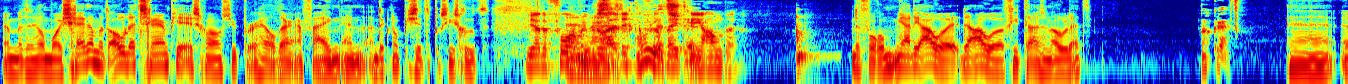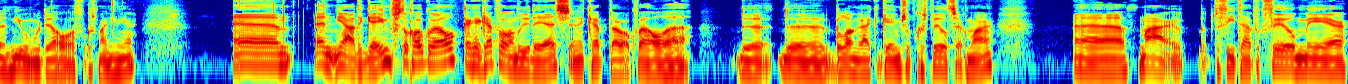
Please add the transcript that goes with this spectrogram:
En met een heel mooi scherm. Het OLED-schermpje is gewoon super helder en fijn. En de knopjes zitten precies goed. Ja, de vorm. En, ik bedoel, hij ligt oh, veel is beter in je handen. De vorm. Ja, die oude, de oude Vita is een OLED. Oké. Eh, het nieuwe model volgens mij niet meer. En, en ja, de games toch ook wel. Kijk, ik heb wel een 3DS en ik heb daar ook wel eh, de, de belangrijke games op gespeeld, zeg maar. Eh, maar op de Vita heb ik veel meer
